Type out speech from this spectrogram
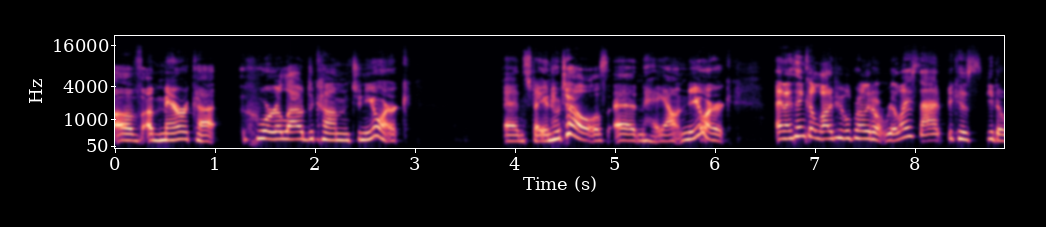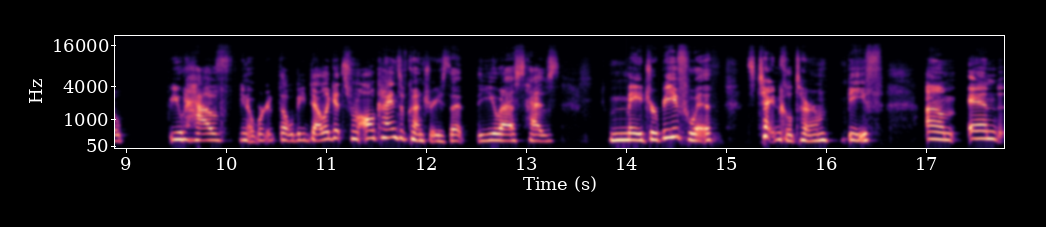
of America who are allowed to come to New York and stay in hotels and hang out in New York. And I think a lot of people probably don't realize that because, you know, you have, you know, there'll be delegates from all kinds of countries that the US has major beef with. It's a technical term, beef. Um, and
